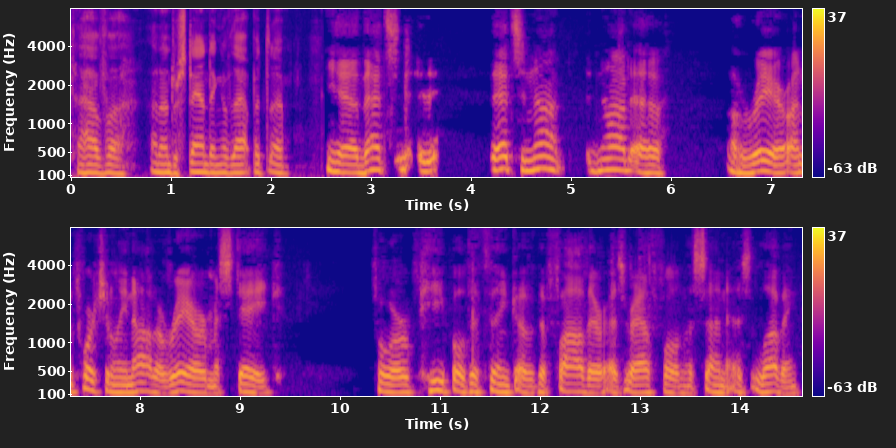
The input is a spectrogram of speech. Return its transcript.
to have uh, an understanding of that. But uh, Yeah, that's that's not not a a rare, unfortunately, not a rare mistake for people to think of the Father as wrathful and the Son as loving.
